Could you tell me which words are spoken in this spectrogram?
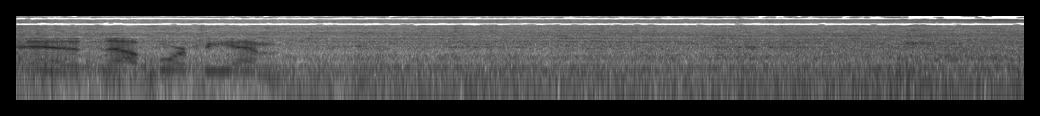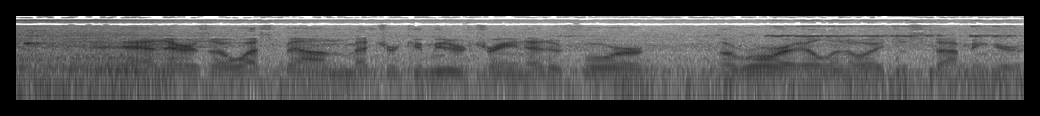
And it's now 4 p.m. And there's a westbound Metra commuter train headed for Aurora, Illinois, just stopping here.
